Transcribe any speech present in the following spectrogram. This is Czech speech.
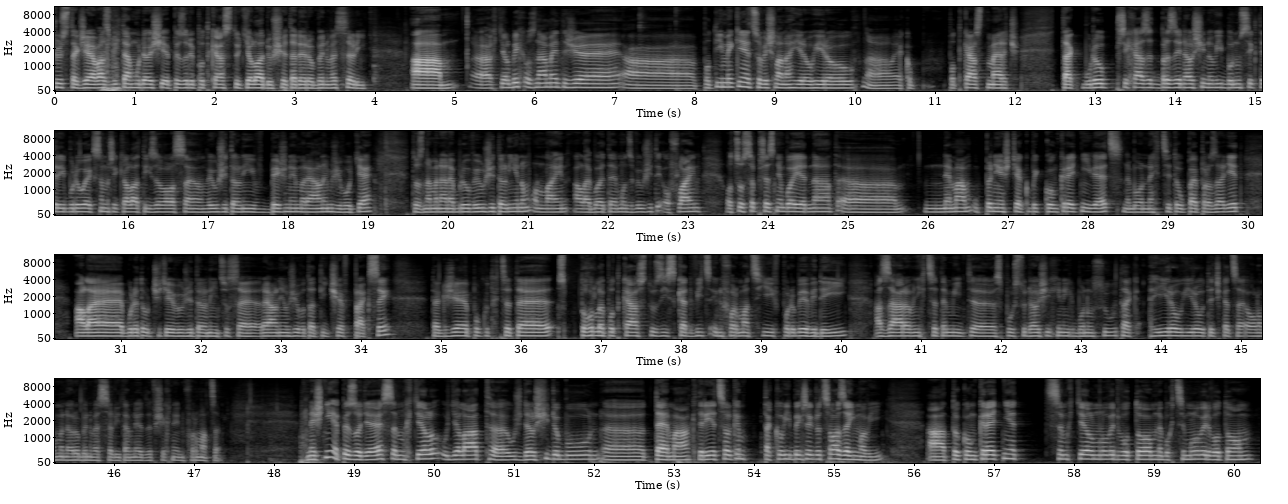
Čus, takže já vás vítám u další epizody podcastu Tělo a duše, tady Robin Veselý. A, a chtěl bych oznámit, že a, po té mikině, co vyšla na Hero Hero a, jako podcast merch, tak budou přicházet brzy další nový bonusy, které budou, jak jsem říkal a týzoval jsem, využitelný v běžném reálném životě. To znamená, nebudou využitelný jenom online, ale budete je moc využít i offline. O co se přesně bude jednat, uh, nemám úplně ještě jakoby konkrétní věc, nebo nechci to úplně prozradit, ale bude to určitě využitelný, co se reálného života týče v praxi. Takže pokud chcete z tohohle podcastu získat víc informací v podobě videí a zároveň chcete mít eh, spoustu dalších jiných bonusů, tak herohero.co lomeno Robin Veselý, tam najdete všechny informace. V dnešní epizodě jsem chtěl udělat uh, už delší dobu uh, téma, který je celkem takový, bych řekl, docela zajímavý. A to konkrétně jsem chtěl mluvit o tom, nebo chci mluvit o tom,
